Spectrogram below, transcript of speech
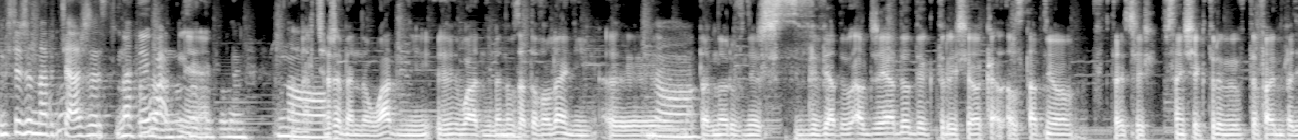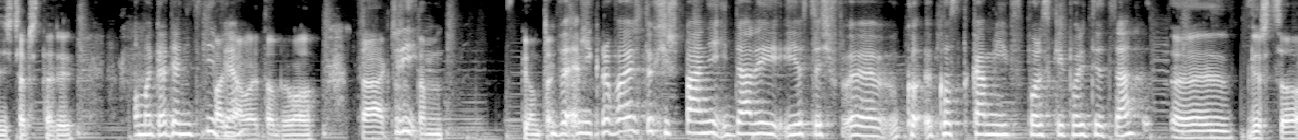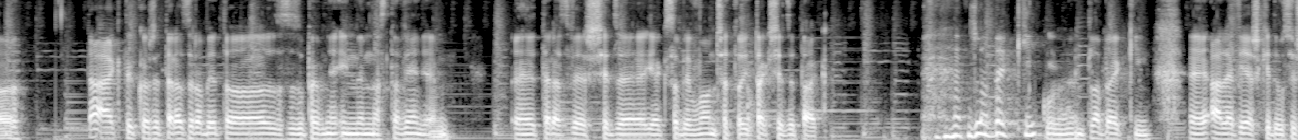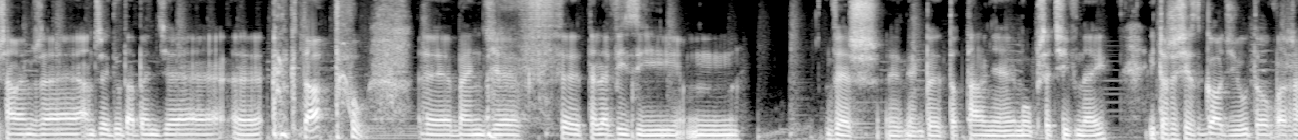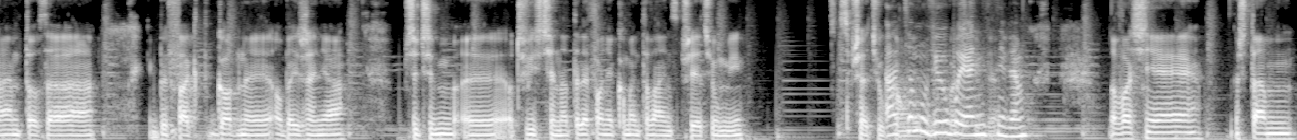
myślę, że narciarze No na nie pewno będą ładnie. zadowoleni. No. No. Narciarze będą ładni, y, ładni, będą zadowoleni. Y, No. Na pewno również z wywiadu Andrzeja Dudy, który się ostatnio, w, sensie- w sensie, który był w TVN24, O my God, ja nic nie wiem. wspaniałe to było. Tak, Czyli tam w piątek. Wyemigrowałeś do Hiszpanii i dalej jesteś w, e, ko kostkami w polskiej polityce? E, wiesz co, tak, tylko że teraz robię to z zupełnie innym nastawieniem. E, teraz wiesz, siedzę, jak sobie włączę, to i tak siedzę tak. Dla Beki. dla beki. E, Ale wiesz, kiedy usłyszałem, że Andrzej Duda będzie e, kto? Pfu, e, będzie w telewizji mm, wiesz, jakby totalnie mu przeciwnej i to, że się zgodził, to uważałem to za jakby fakt godny obejrzenia. Przy czym oczywiście na telefonie komentowałem z przyjaciółmi. Z przyjaciółką. A co mówił, bo ja nic właściwie. nie wiem. No właśnie, już tam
